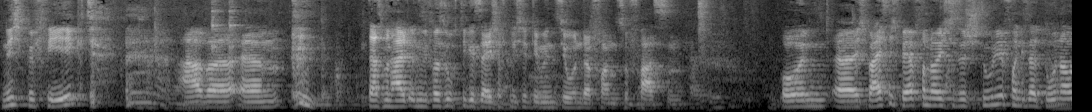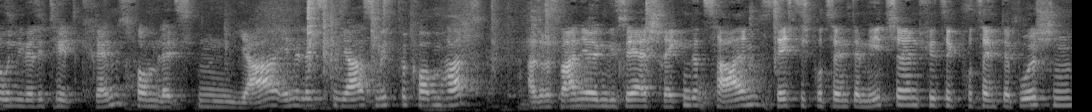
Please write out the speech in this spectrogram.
nicht befähigt. Aber ähm, dass man halt irgendwie versucht, die gesellschaftliche Dimension davon zu fassen. Und äh, ich weiß nicht, wer von euch diese Studie von dieser Donau-Universität Krems vom letzten Jahr, Ende letzten Jahres mitbekommen hat. Also das waren ja irgendwie sehr erschreckende Zahlen. 60% der Mädchen, 40% der Burschen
